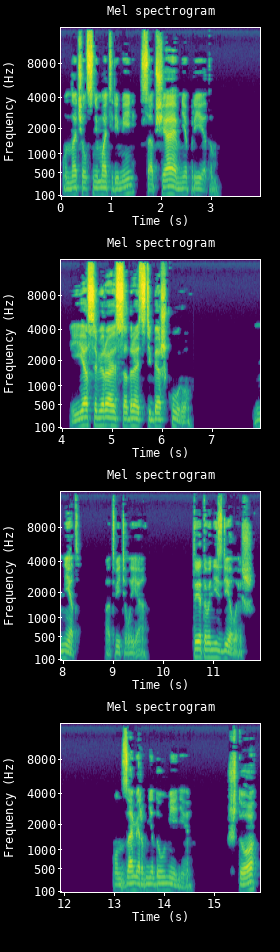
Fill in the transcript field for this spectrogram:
Он начал снимать ремень, сообщая мне при этом. «Я собираюсь содрать с тебя шкуру». «Нет», — ответил я. «Ты этого не сделаешь». Он замер в недоумении. «Что?»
